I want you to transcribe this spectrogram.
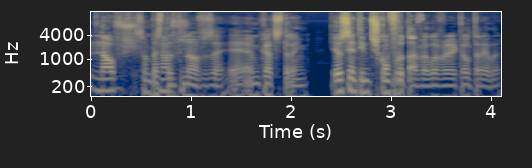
novos. são bastante novos, é, é, um bocado estranho. Eu senti-me desconfortável a ver aquele trailer.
